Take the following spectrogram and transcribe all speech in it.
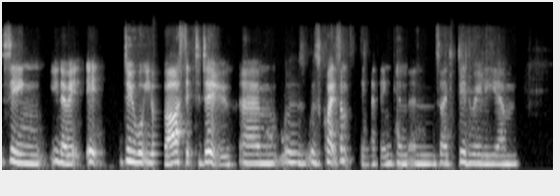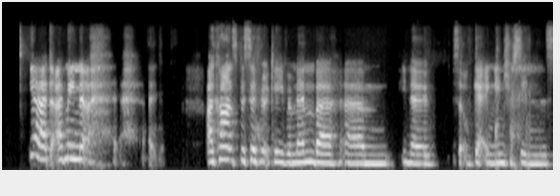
seeing, you know, it, it do what you asked it to do um, was was quite something, I think. And and I did really, um, yeah. I mean, I can't specifically remember, um, you know, sort of getting interested in this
